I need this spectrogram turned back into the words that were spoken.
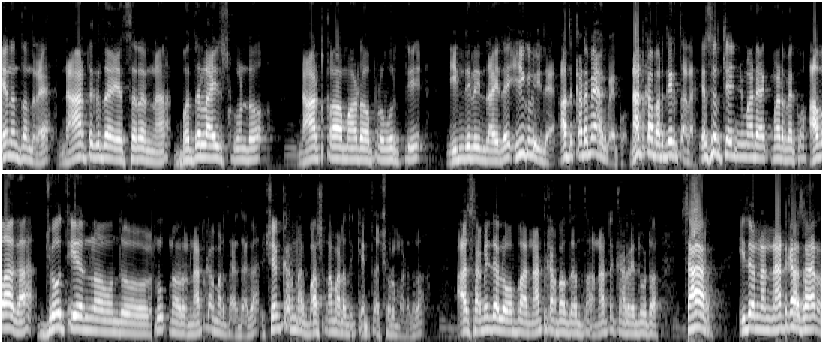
ಏನಂತಂದರೆ, ನಾಟಕದ ಹೆಸರನ್ನು ಬದಲಾಯಿಸ್ಕೊಂಡು ನಾಟಕ ಮಾಡೋ ಪ್ರವೃತ್ತಿ ಹಿಂದಿಲಿಂದ ಇದೆ, ಈಗಲೂ ಇದೆ. ಅದು ಕಡಿಮೆ ಆಗಬೇಕು. ನಾಟಕ ಬರ್ದಿರ್ತಾರೆ. ಹೆಸರು ಚೇಂಜ್ ಮಾಡಿ ಯಾಕೆ ಮಾಡಬೇಕು? ಅವಾಗ ಜ್ಯೋತಿ ಅನ್ನೋ ಒಂದು ಟ್ರೂಪ್ನವರು ನಾಟಕ ಮಾಡ್ತಾ ಇದ್ದಾಗ ಶಂಕರ್ನಾಗ್ ಭಾಷಣ ಮಾಡೋದಕ್ಕೆ ಅಂತ ಶುರು ಮಾಡಿದ್ರು. ಆ ಸಮಯದಲ್ಲಿ ಒಬ್ಬ ನಾಟಕ ಬರೆದಂಥ ನಾಟಕಕಾರ ಎದ್ಬಿಟ್ಟು, ಸಾರ್, ಇದು ನನ್ನ ನಾಟಕ, ಸಾರ್.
